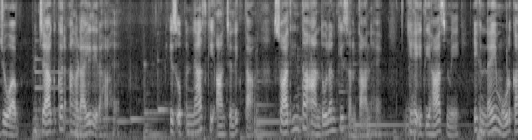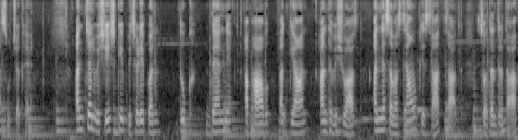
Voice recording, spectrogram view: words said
जो अब जागकर अंगड़ाई ले रहा है। इस उपन्यास की आंचलिकता स्वाधीनता आंदोलन की संतान है। यह इतिहास में एक नए मोड़ का सूचक है। अंचल विशेष के पिछड़ेपन दुख दैन्य अभाव अज्ञान अंधविश्वास अन्य समस्याओं के साथ साथ स्वतंत्रता,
